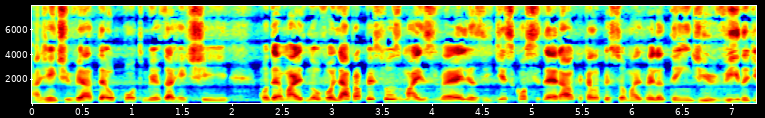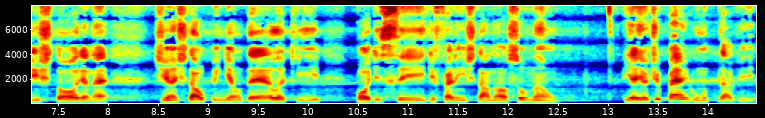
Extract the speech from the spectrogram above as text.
A gente vê até o ponto mesmo da gente, quando é mais novo, olhar para pessoas mais velhas e desconsiderar o que aquela pessoa mais velha tem de vida, de história, né? Diante da opinião dela, que pode ser diferente da nossa ou não. E aí eu te pergunto, Davi,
